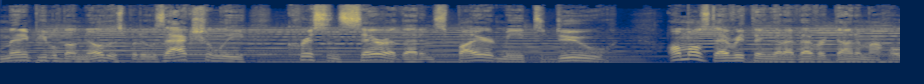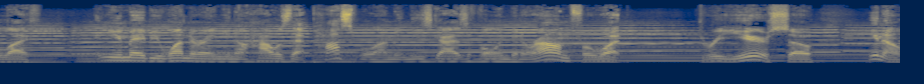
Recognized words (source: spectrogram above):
Many people don't know this, but it was actually Chris and Sarah that inspired me to do almost everything that I've ever done in my whole life. And you may be wondering, you know, how is that possible? I mean, these guys have only been around for what, three years? So, you know.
